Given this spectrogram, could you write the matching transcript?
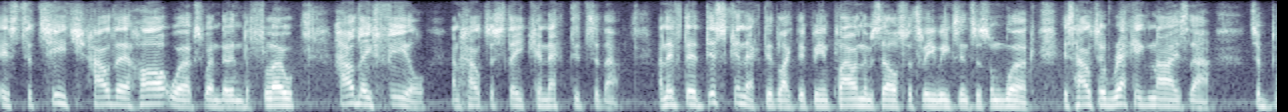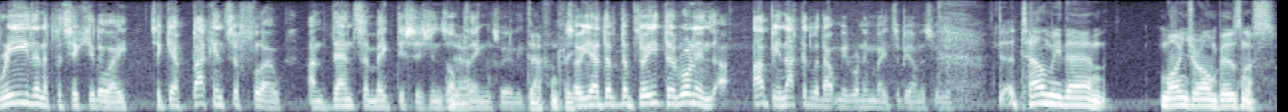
is to teach how their heart works when they're in the flow, how they feel, and how to stay connected to that. And if they're disconnected, like they've been plowing themselves for three weeks into some work, is how to recognize that, to breathe in a particular way, to get back into flow, and then to make decisions on Yeah, things, really. Definitely. So, yeah, the, the, the running, I'd be knackered without me running, mate, to be honest with you. D- tell me then, mind your own business.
